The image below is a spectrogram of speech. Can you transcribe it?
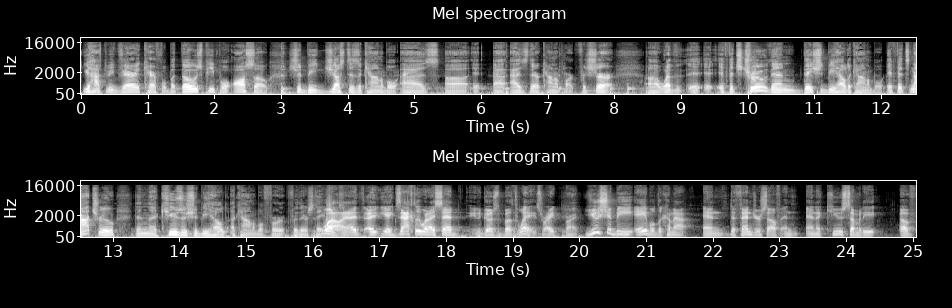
you have to be very careful. But those people also should be just as accountable as uh, as their counterpart for sure. Uh, whether if it's true, then they should be held accountable. If it's not true, then the accuser should be held accountable for for their statement. Well, I, I, exactly what I said it goes both ways, right? Right. You should be able to come out and defend yourself and, and accuse somebody of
